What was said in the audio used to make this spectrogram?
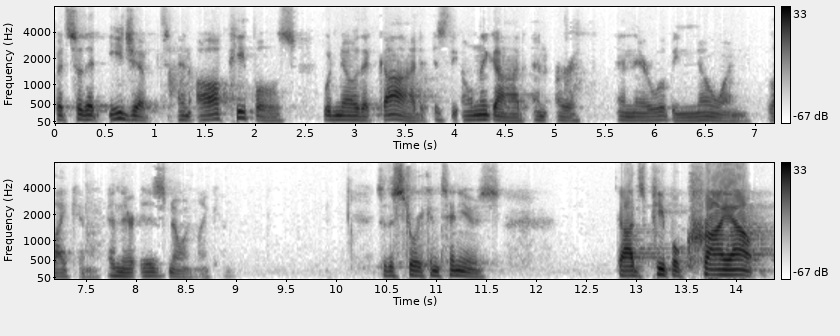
but so that Egypt and all peoples would know that God is the only God on earth, and there will be no one like him, and there is no one like him. So the story continues. God's people cry out,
